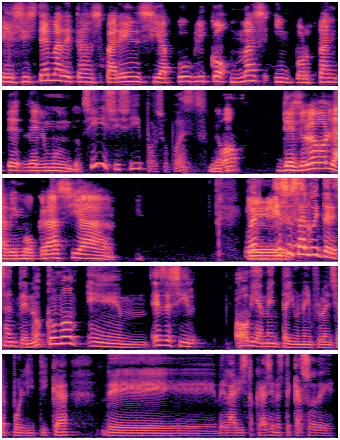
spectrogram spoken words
el sistema de transparencia público más importante del mundo. Sí, sí, sí, por supuesto. ¿No? Desde luego la democracia... Bueno, eh, eso es algo interesante, ¿no? Como, em, es decir, obviamente hay una influencia política de, de la aristocracia, en este caso de,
